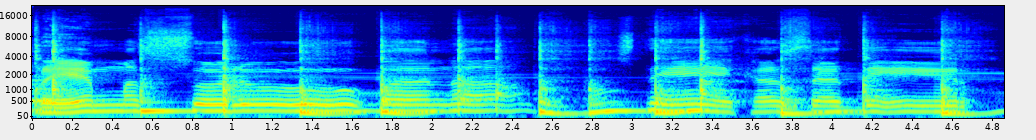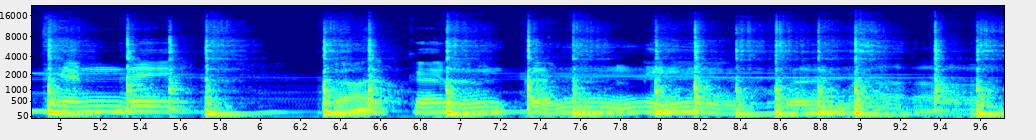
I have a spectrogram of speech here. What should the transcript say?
പ്രേമസ്വരൂപന സ്നേഹസതീർത്ഥ്യന്റെ കാൽക്കൽ കണ്ണീർ പ്രണാമം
